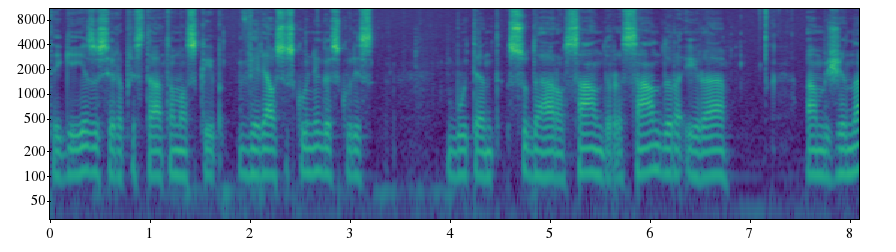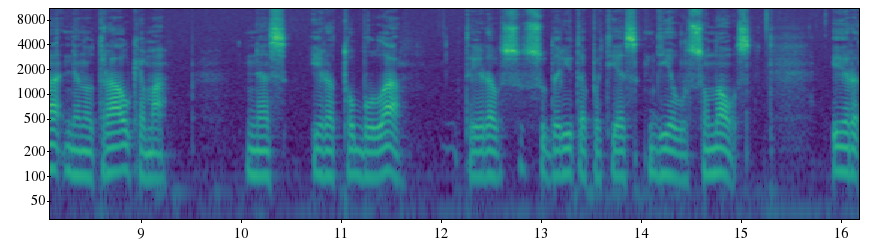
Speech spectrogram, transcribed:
Taigi Jėzus yra pristatomas kaip vyriausias kunigas, kuris būtent sudaro sandorą. Sandora yra amžina, nenutraukiama, nes yra tobula tai yra sudaryta paties Dievo sunaus. Ir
